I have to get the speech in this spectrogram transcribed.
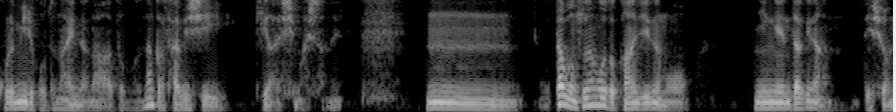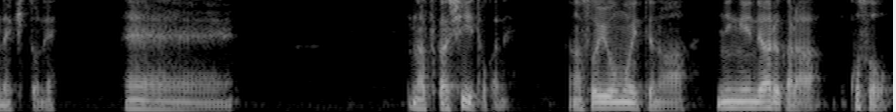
これ見ることないんだなと思う。なんか寂しい気がしましたね。うーん、多分そんなこと感じるのも人間だけなんでしょうね、きっとね。えー、懐かしいとかねあ。そういう思いっていうのは人間であるからこそ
